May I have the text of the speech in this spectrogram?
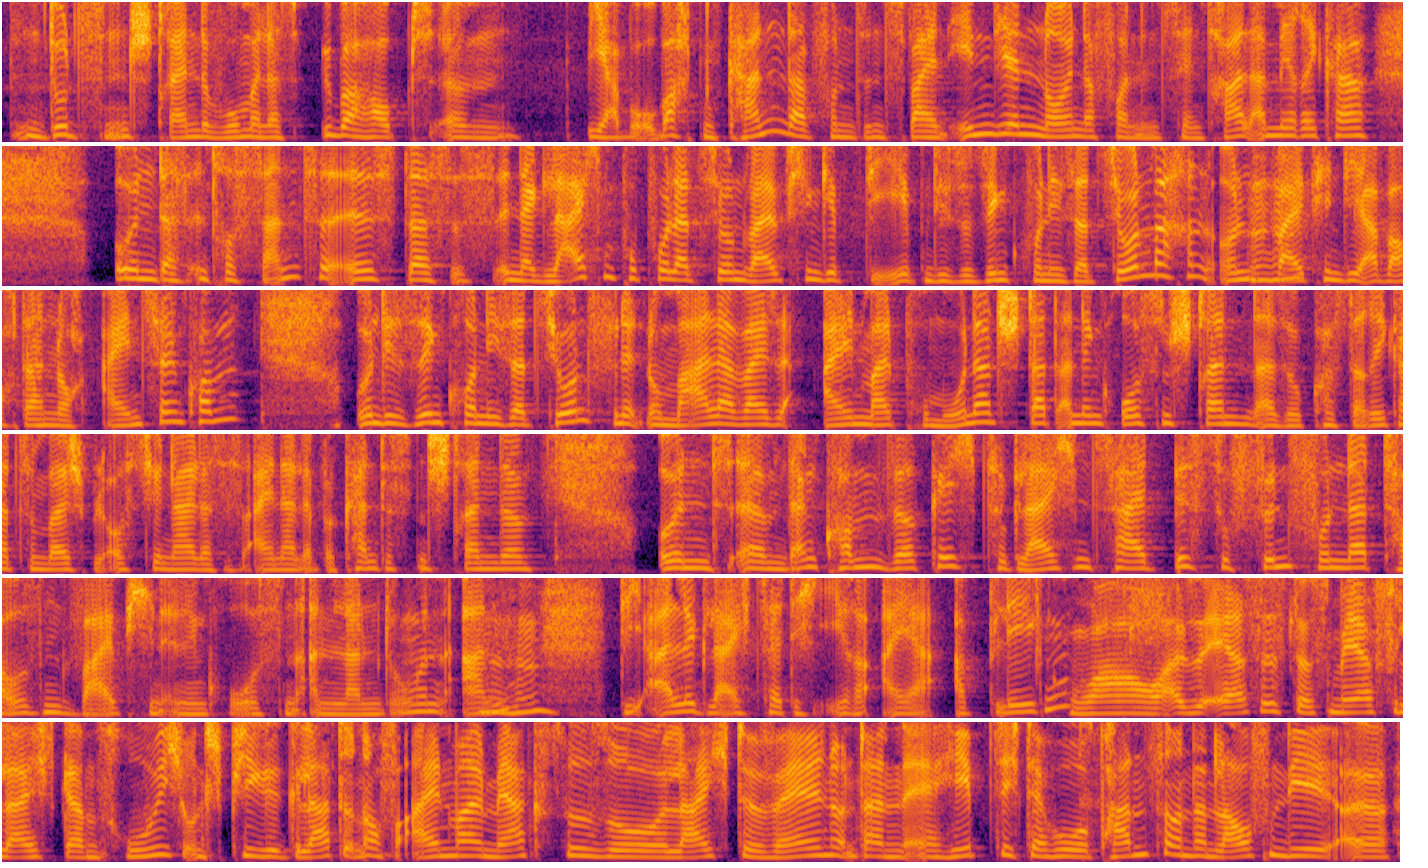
ein Dutzend Strände, wo man das überhaupt ähm, ja, beobachten kann. Davon sind zwei in Indien, neun davon in Zentralamerika. Und das Interessante ist, dass es in der gleichen Population Weibchen gibt, die eben diese Synchronisation machen und mhm. Weibchen, die aber auch dann noch einzeln kommen. Und die Synchronisation findet normalerweise einmal pro Monat statt an den großen Stränden. Also Costa Rica zum Beispiel, Ostional, das ist einer der bekanntesten Strände. Und ähm, dann kommen wirklich zur gleichen Zeit bis zu 500.000 Weibchen in den großen Anlandungen an, mhm. die alle gleichzeitig ihre Eier ablegen. Wow, also erst ist das Meer vielleicht ganz ruhig und spiegelglatt und auf einmal merkst du so leichte Wellen und dann erhebt sich der hohe Panzer und dann laufen die äh,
